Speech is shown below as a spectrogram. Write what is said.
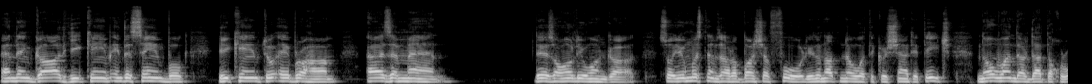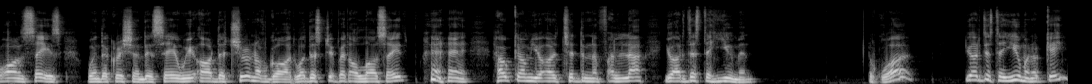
And then God, He came in the same book, He came to Abraham as a man. There's only one God. So you Muslims are a bunch of fools. You do not know what the Christianity teach. No wonder that the Quran says when the Christian they say we are the children of God. What does stupid Allah said? How come you are children of Allah? You are just a human. Look what? You are just a human, okay?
